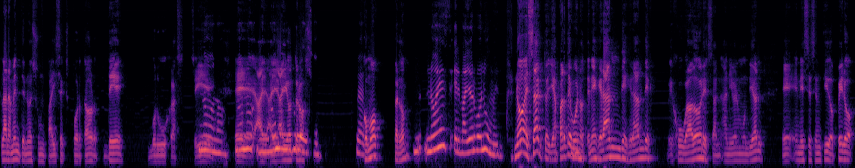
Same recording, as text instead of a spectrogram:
claramente no es un país exportador de burbujas. ¿sí? No, no. Eh, hay, otros. ¿Cómo? Perdón. No es el mayor volumen. No, exacto. Y aparte, bueno, tenés grandes, grandes eh, jugadores a, nivel mundial en ese sentido. Pero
